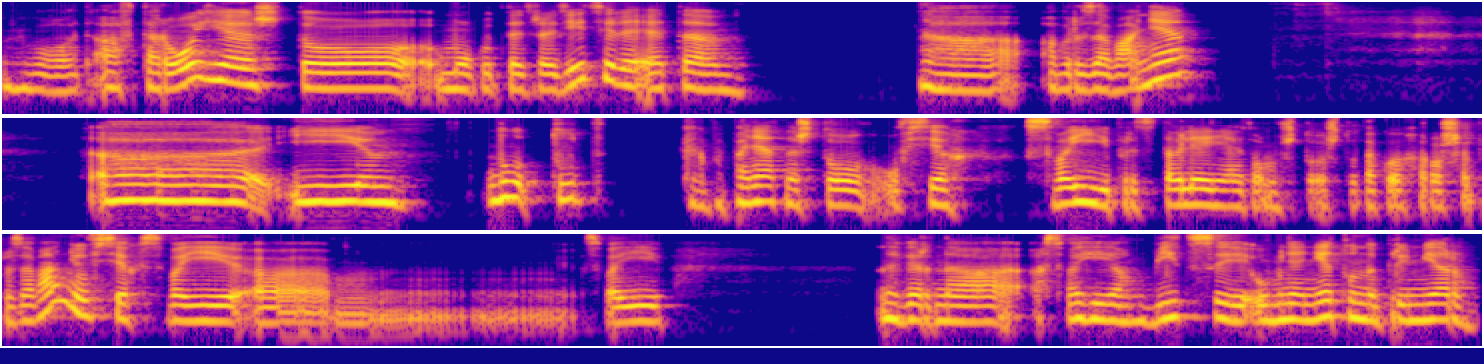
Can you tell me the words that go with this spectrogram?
Вот. А второе, что могут дать родители, это а, образование. А, и ну, тут как бы понятно, что у всех свои представления о том, что, что такое хорошее образование, у всех свои, э, свои наверное, свои амбиции. У меня нету, например, а,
